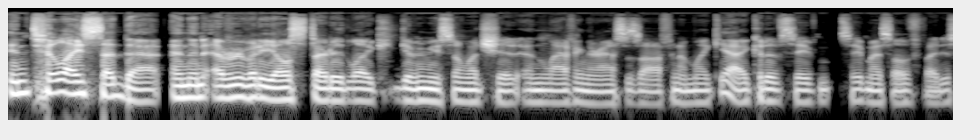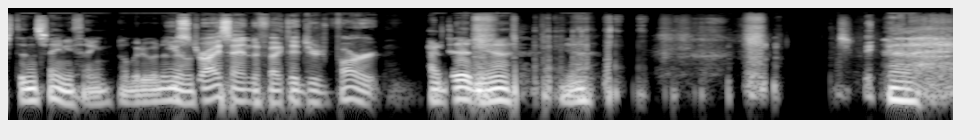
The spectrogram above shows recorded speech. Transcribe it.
until I said that, and then everybody else started like giving me so much shit and laughing their asses off. And I'm like, "Yeah, I could have saved saved myself if I just didn't say anything. Nobody would have you known." dry sand affected your fart. I did, yeah, yeah.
